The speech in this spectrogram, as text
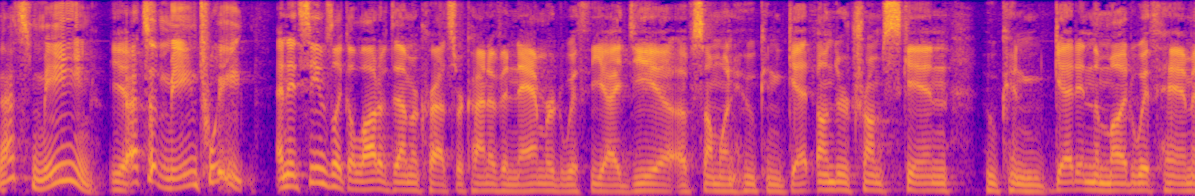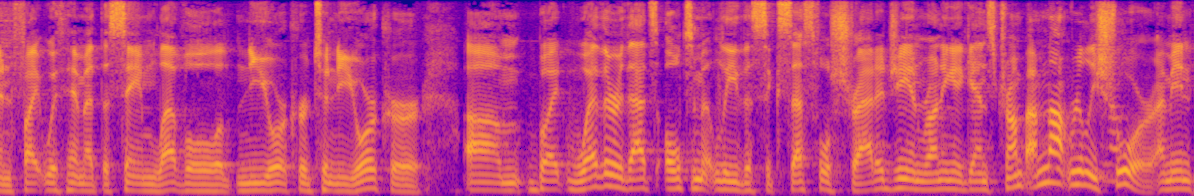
that's mean. Yeah. That's a mean tweet. And it seems like a lot of Democrats are kind of enamored with the idea of someone who can get under Trump's skin, who can get in the mud with him and fight with him at the same level, New Yorker to New Yorker. Um, but whether that's ultimately the successful strategy in running against Trump, I'm not really sure. I mean,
